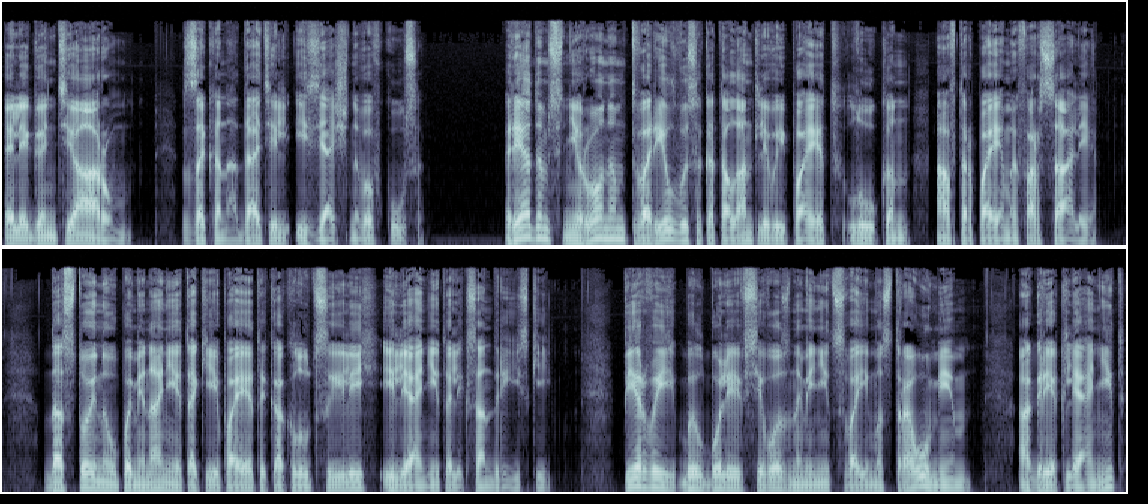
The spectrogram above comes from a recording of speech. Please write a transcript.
элегантиарум» — законодатель изящного вкуса. Рядом с Нероном творил высокоталантливый поэт Лукан, автор поэмы «Фарсалия». Достойны упоминания такие поэты, как Луцилий и Леонид Александрийский. Первый был более всего знаменит своим остроумием, а грек Леонид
